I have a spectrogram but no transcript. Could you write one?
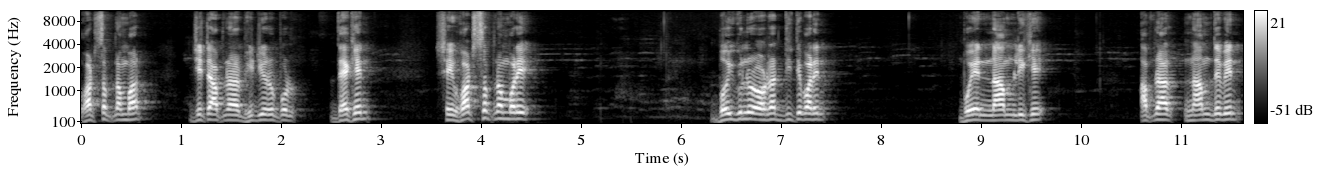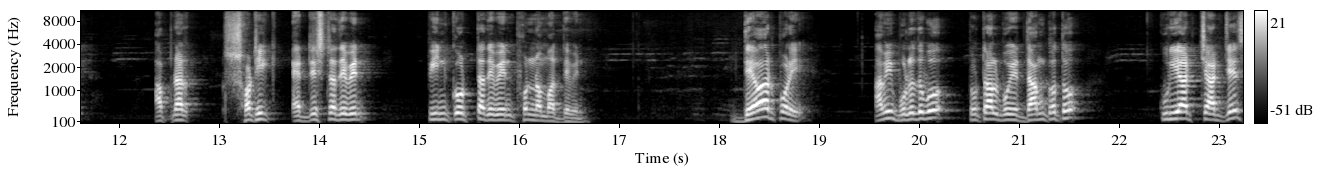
হোয়াটসঅ্যাপ নাম্বার, যেটা আপনারা ভিডিওর ওপর দেখেন। সেই হোয়াটসঅ্যাপ নম্বরে বইগুলোর অর্ডার দিতে পারেন। বইয়ের নাম লিখে আপনার নাম দেবেন। আপনার সঠিক অ্যাড্রেসটা দেবেন। পিনকোডটা দেবেন, ফোন নাম্বার দেবেন। দেওয়ার পরে আমি বলে দেবো টোটাল বইয়ের দাম কত, কুরিয়ার চার্জেস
